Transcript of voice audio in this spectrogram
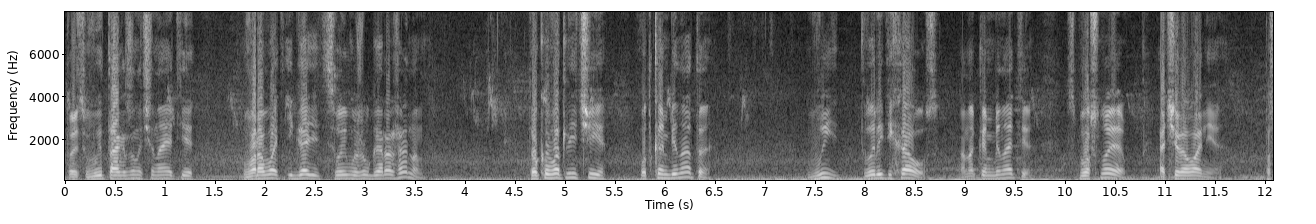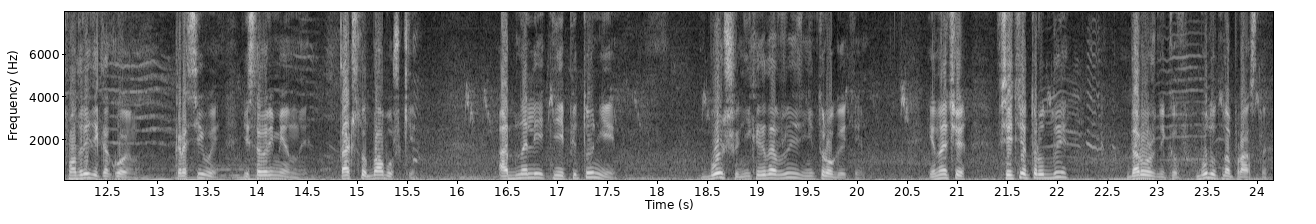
То есть вы также начинаете воровать и гадить своим же горожанам. Только в отличие от комбината, вы творите хаос, а на комбинате сплошное очарование. Посмотрите, какой он красивый и современный. Так что, бабушки, однолетние петунии больше никогда в жизни не трогайте. Иначе все те труды дорожников будут напрасны.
